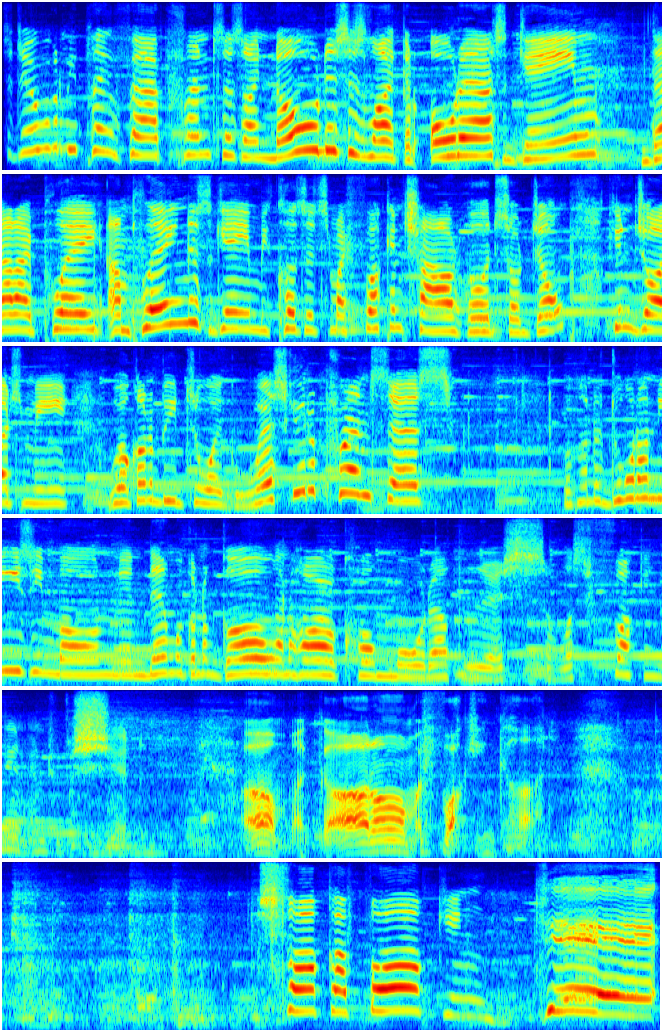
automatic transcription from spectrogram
Today we're gonna be playing Fat Princess. I know this is like an old ass game that I play. I'm playing this game because it's my fucking childhood, so don't fucking judge me. We're gonna be doing Rescue the Princess. We're gonna do it on easy mode, and then we're gonna go on hardcore mode after this. So let's fucking get into the shit. Oh my god, oh my fucking god. Suck a fucking dick!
